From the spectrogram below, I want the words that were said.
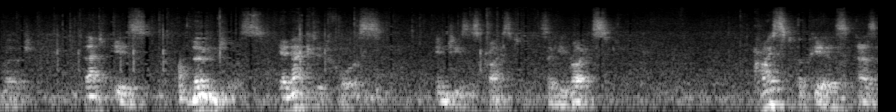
converge, that is known to us, enacted for us in Jesus Christ. So he writes, Christ appears as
